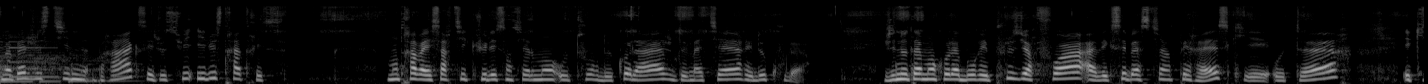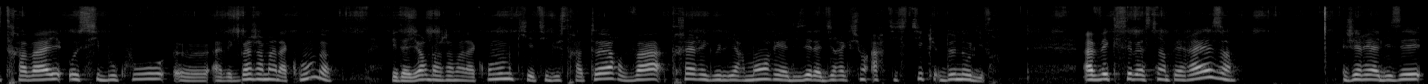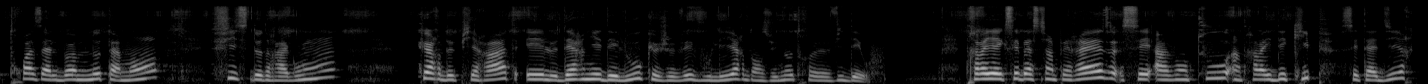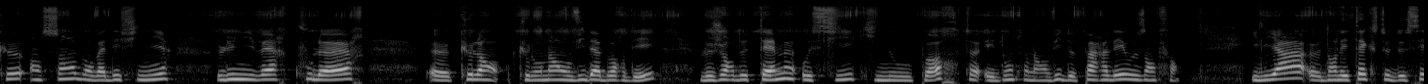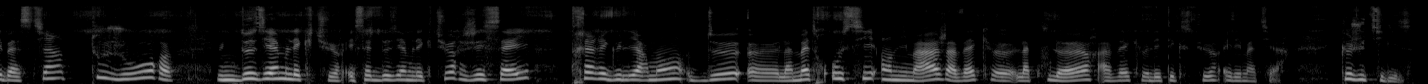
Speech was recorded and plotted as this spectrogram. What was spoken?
Je m'appelle Justine Brax et je suis illustratrice. Mon travail s'articule essentiellement autour de collages, de matières et de couleurs. J'ai notamment collaboré plusieurs fois avec Sébastien Pérez, qui est auteur et qui travaille aussi beaucoup euh, avec Benjamin Lacombe. Et d'ailleurs, Benjamin Lacombe, qui est illustrateur, va très régulièrement réaliser la direction artistique de nos livres. Avec Sébastien Pérez, j'ai réalisé trois albums notamment Fils de dragon, Cœur de pirate et Le dernier des loups que je vais vous lire dans une autre vidéo. Travailler avec Sébastien Pérez, c'est avant tout un travail d'équipe, c'est-à-dire que ensemble on va définir l'univers couleur euh, que l'on a envie d'aborder, le genre de thème aussi qui nous porte et dont on a envie de parler aux enfants. Il y a euh, dans les textes de Sébastien toujours une deuxième lecture et cette deuxième lecture, j'essaye très régulièrement de euh, la mettre aussi en image avec euh, la couleur, avec les textures et les matières que j'utilise.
